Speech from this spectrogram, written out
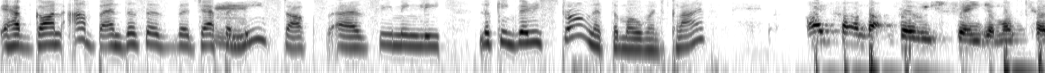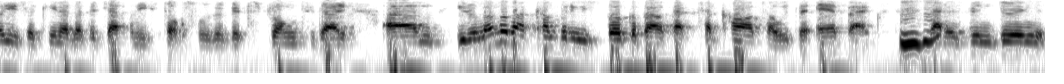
have gone up, and this is the Japanese mm. stocks uh, seemingly looking very strong at the moment, Clive. I found that very strange. I must tell you, Sakina, that the Japanese stocks was a bit strong today. Um, you remember that company we spoke about, that Takata with the airbags, mm-hmm. that has been doing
